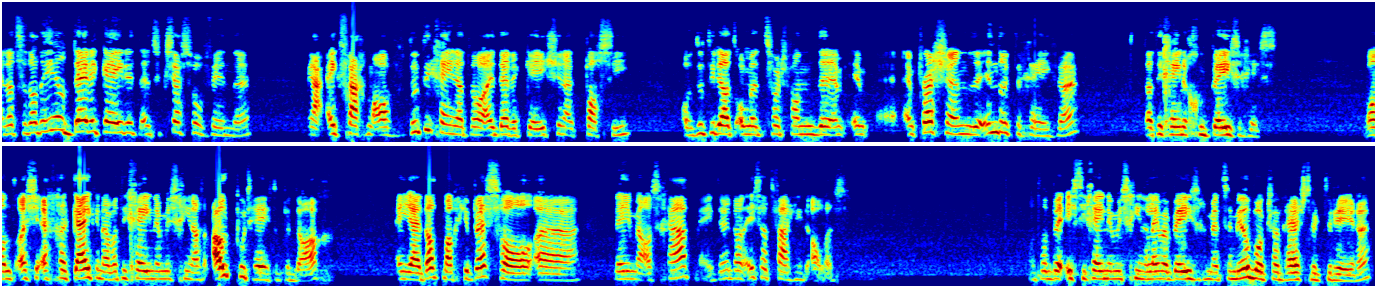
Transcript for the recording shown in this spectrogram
En dat ze dat heel dedicated en succesvol vinden. Ja, ik vraag me af, doet diegene dat wel uit dedication, uit passie? Of doet hij dat om het soort van de impression, de indruk te geven dat diegene goed bezig is? Want als je echt gaat kijken naar wat diegene misschien als output heeft op een dag. En ja, dat mag je best wel uh, nemen als graadmeter. Dan is dat vaak niet alles. Want dan is diegene misschien alleen maar bezig met zijn mailbox aan het herstructureren.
